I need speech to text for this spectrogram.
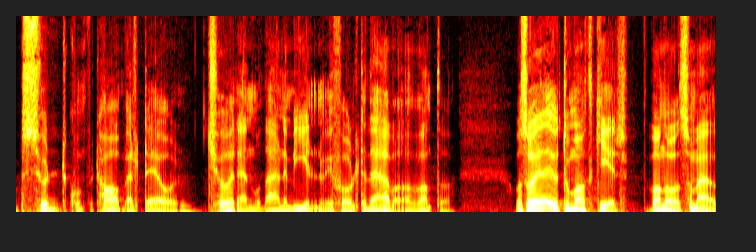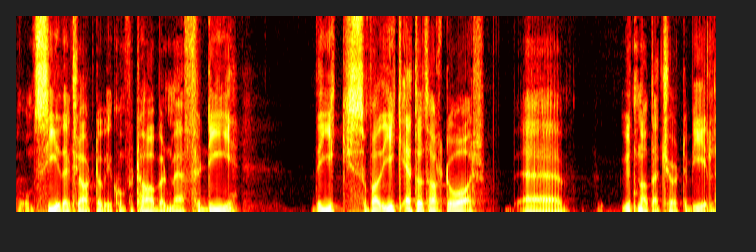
absurd komfortabelt det er å kjøre en moderne bil nå i forhold til det jeg var vant til. Og så er automatgir var noe som jeg omsider klarte å bli komfortabel med, fordi det gikk, så, gikk ett og et halvt år eh, uten at jeg kjørte bil.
